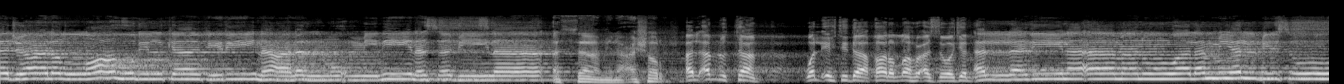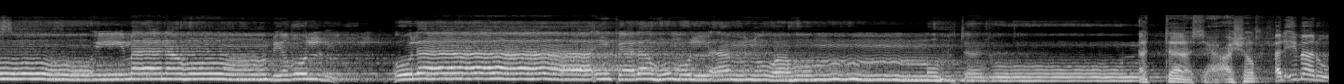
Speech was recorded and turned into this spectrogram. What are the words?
يجعل الله للكافرين على المؤمنين سبيلا. الثامن عشر. الأمن التام والاهتداء قال الله عز وجل الذين آمنوا ولم يلبسوا إيمانهم بظلم أولئك لهم الأمن وهم مهتدون. التاسع عشر. الإيمان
